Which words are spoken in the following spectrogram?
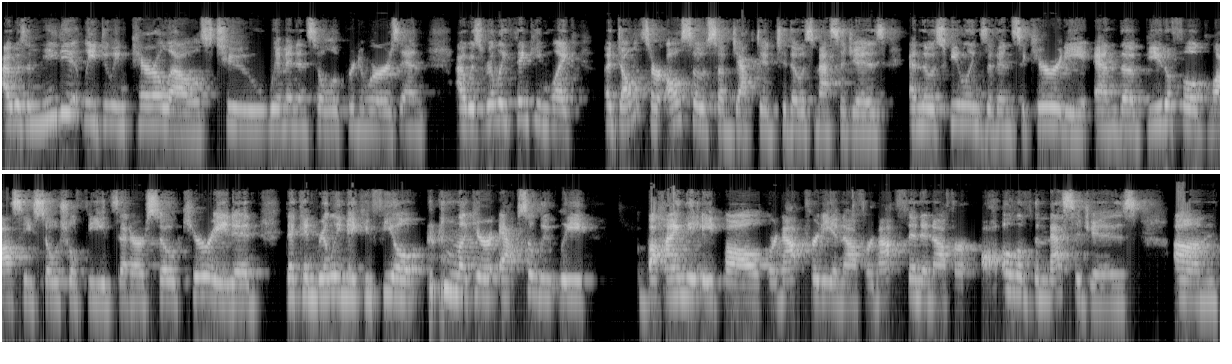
I was immediately doing parallels to women and solopreneurs. And I was really thinking like, adults are also subjected to those messages and those feelings of insecurity and the beautiful glossy social feeds that are so curated that can really make you feel like you're absolutely behind the eight ball or not pretty enough or not thin enough or all of the messages um,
